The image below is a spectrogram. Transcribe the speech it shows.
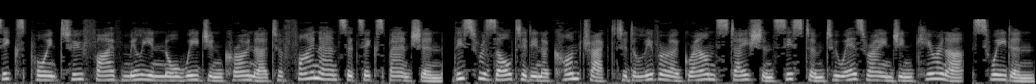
6.25 million Norwegian kroner to finance its expansion. This resulted in a contract to deliver a ground station system to Esrange in Kiruna, Sweden.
